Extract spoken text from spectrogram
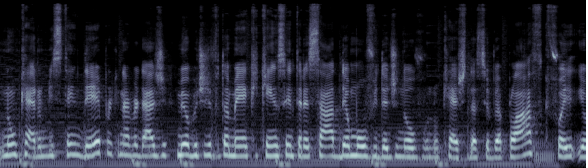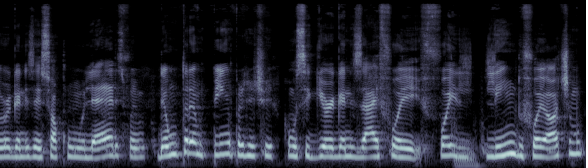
não quero me estender, porque na verdade meu objetivo também é que quem se interessar dê uma ouvida de novo no cast da Silvia Plath, que foi, eu organizei só com mulheres, foi, deu um trampinho pra gente conseguir organizar e foi, foi lindo, foi ótimo.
